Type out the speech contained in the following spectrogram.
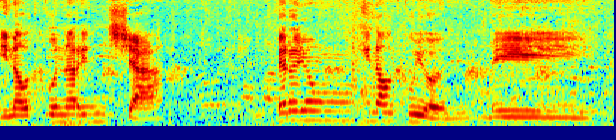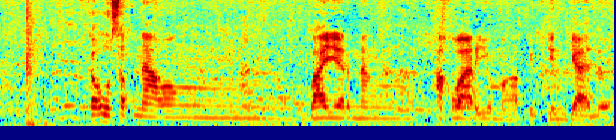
in-out ko na rin siya pero yung in-out ko yun may kausap na akong buyer ng aquarium mga 15 gallon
